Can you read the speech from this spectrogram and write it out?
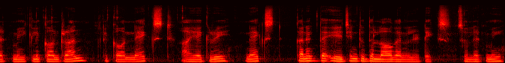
let me click on run click on next i agree next connect the agent to the log analytics. So let me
